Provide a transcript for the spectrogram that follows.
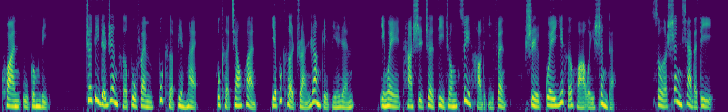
宽五公里。这地的任何部分不可变卖，不可交换。也不可转让给别人，因为它是这地中最好的一份，是归耶和华为圣的。所剩下的地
